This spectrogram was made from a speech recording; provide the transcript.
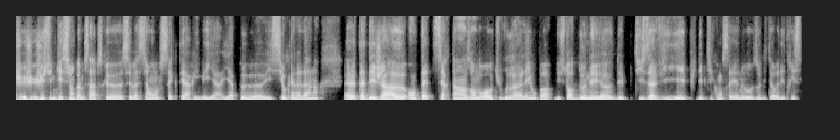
juste une question comme ça, parce que Sébastien, on le sait que tu es arrivé il y, a, peu ici au Canada. tu as déjà en tête certains endroits où tu voudrais aller ou pas? Histoire de donner des petits avis et puis des petits conseils à nos auditeurs et auditrices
